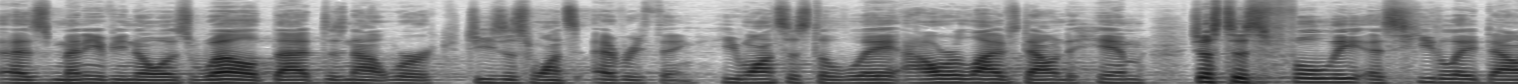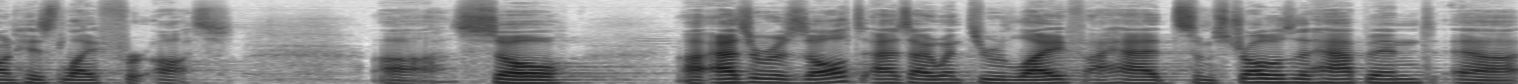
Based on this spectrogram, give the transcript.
as many of you know as well, that does not work. Jesus wants everything. He wants us to lay our lives down to Him just as fully as He laid down His life for us. Uh, so, uh, as a result, as I went through life, I had some struggles that happened. Uh,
